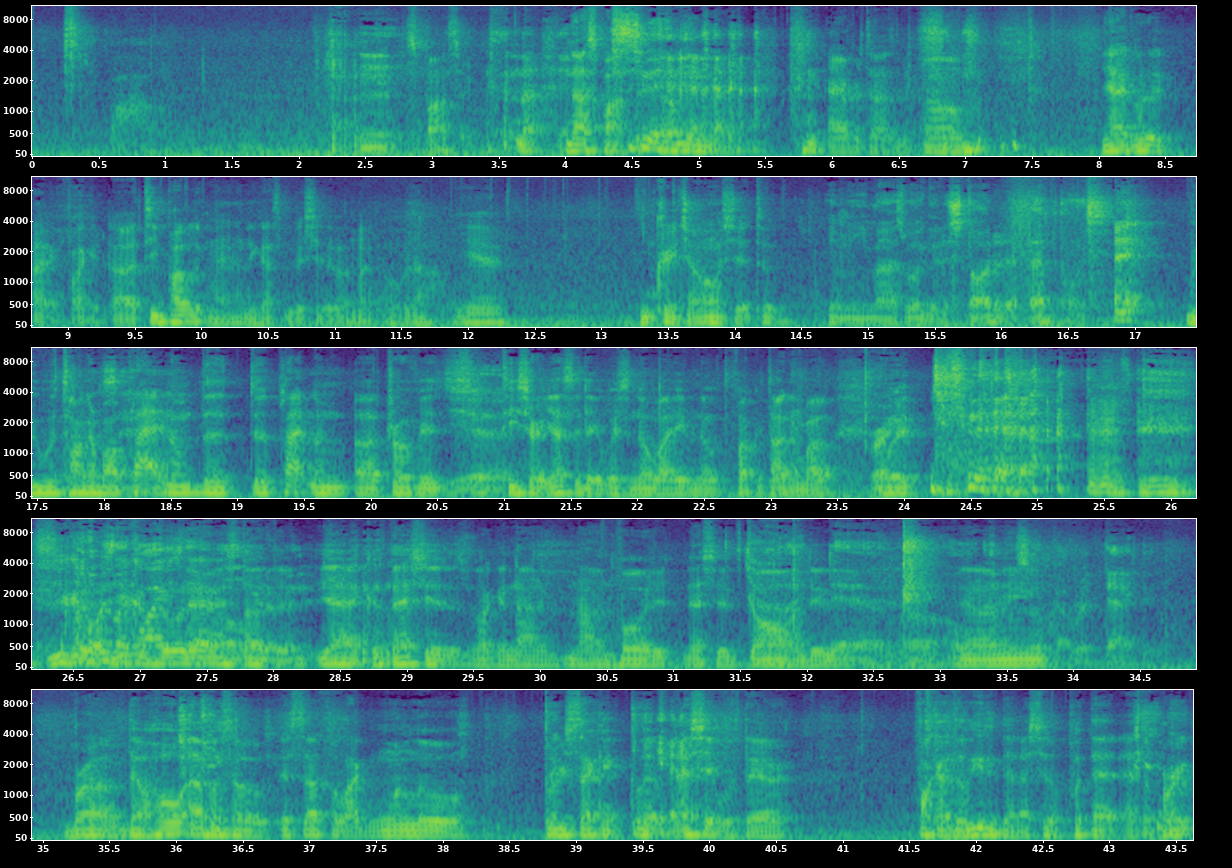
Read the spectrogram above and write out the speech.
wow. Mm. Sponsored. not not sponsored. I mean like advertisement. Um yeah, go to like fuck it. Uh TeePublic, man. They got some good shit over there. Over there. Yeah. You create your own shit too. I mean, you might as well get it started at that point. We were talking about saying? platinum, the the platinum uh, trophies Yeah. T-shirt yesterday, which nobody even know what the fuck we're talking about. Right. But you could, you like, could go there and start wait a that. Yeah, because that shit is fucking non non voided. That shit's gone, dude. Yeah, bro. Whole You know what I episode mean? Bro, the whole episode, except for like one little three second clip, Yeah. that shit was there. Fuck, I deleted that. I should have put that at the break.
